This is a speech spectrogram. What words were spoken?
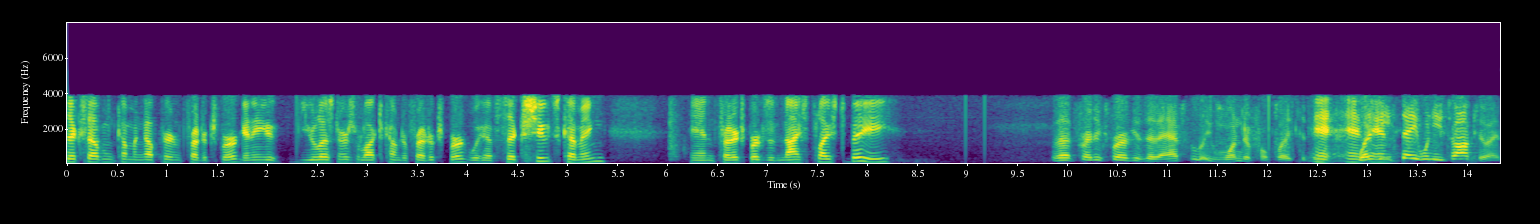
six of them coming up here in Fredericksburg. Any of you listeners would like to come to Fredericksburg, we have six shoots coming, and Fredericksburg is a nice place to be. That Fredericksburg is an absolutely wonderful place to be. And, and, what did and, he say when you talked to him?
